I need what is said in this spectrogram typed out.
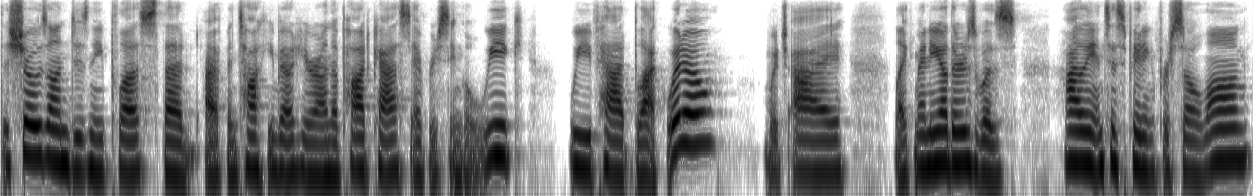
The shows on Disney Plus that I've been talking about here on the podcast every single week. We've had Black Widow, which I, like many others, was highly anticipating for so long.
